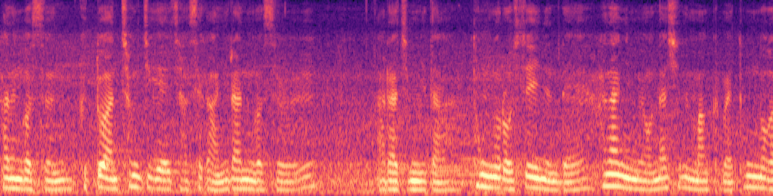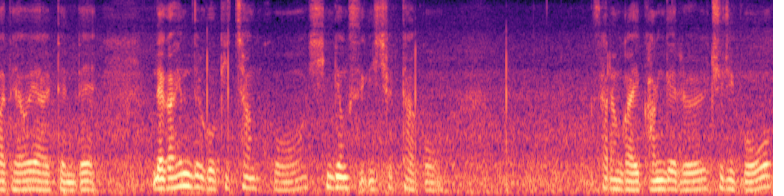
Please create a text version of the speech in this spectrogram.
하는 것은 그 또한 청지기의 자세가 아니라는 것을 알아집니다. 통로로 쓰이는데 하나님이 원하시는 만큼의 통로가 되어야 할 텐데 내가 힘들고 귀찮고 신경 쓰기 싫다고 사람과의 관계를 줄이고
